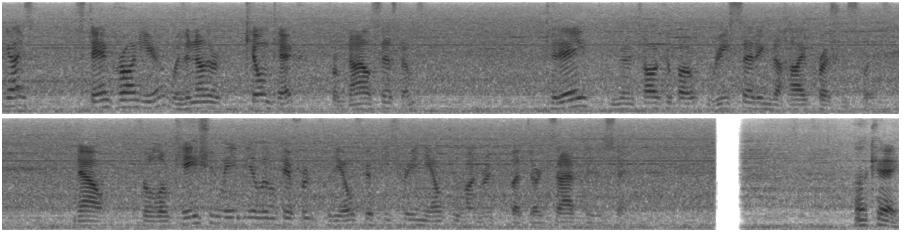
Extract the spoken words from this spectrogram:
guys, Stan Cron here with another Kiln Tech from Nyle Systems. Today we're going to talk about resetting the high pressure switch. Now the location may be a little different for the L53 and the L200 but they're exactly the same. Okay,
